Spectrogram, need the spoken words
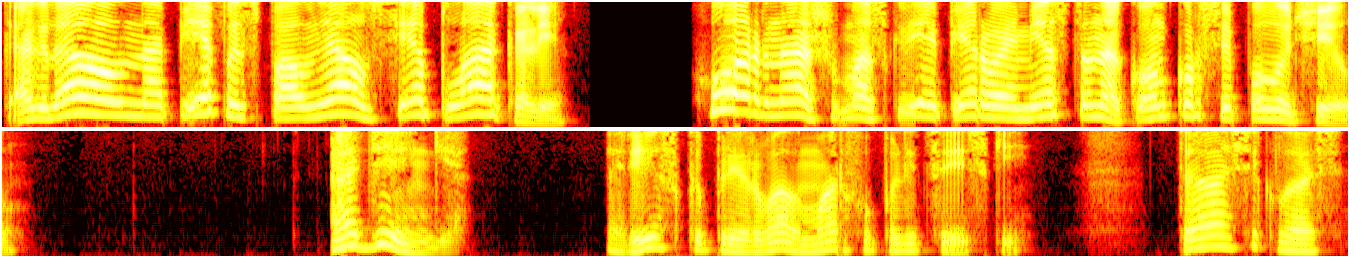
Когда он напев исполнял, все плакали. Хор наш в Москве первое место на конкурсе получил». «А деньги?» — резко прервал Марфу полицейский. Та осеклась,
